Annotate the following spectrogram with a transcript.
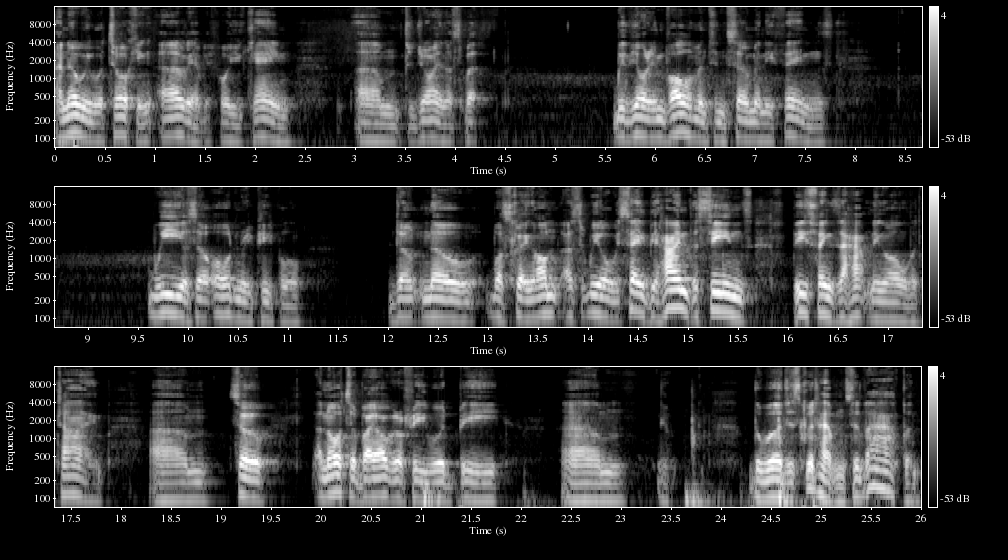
I know we were talking earlier before you came um, to join us, but with your involvement in so many things we as ordinary people don't know what's going on. As we always say, behind the scenes, these things are happening all the time. Um, so an autobiography would be, um, you know, the word is good heavens, did that happen?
